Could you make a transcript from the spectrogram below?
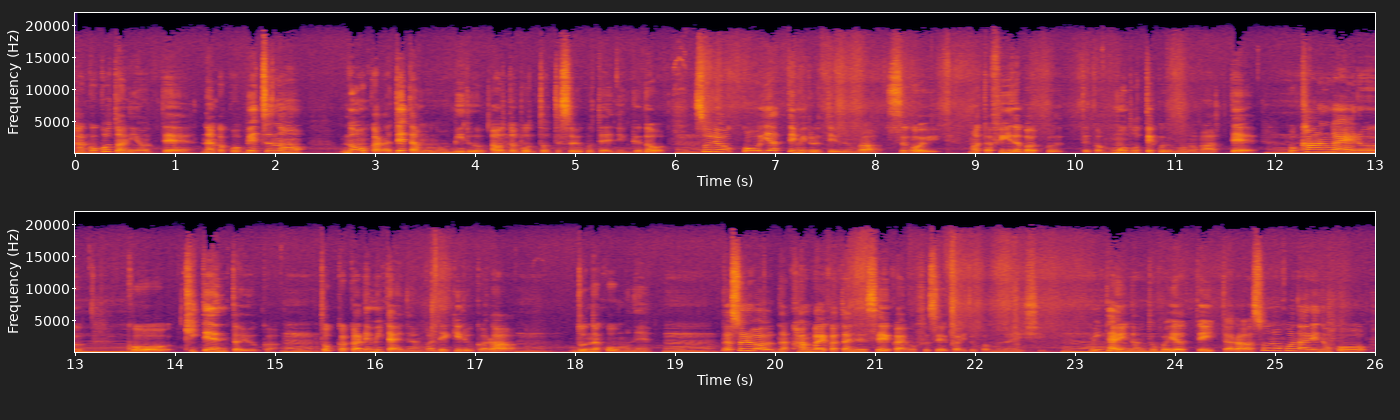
書くことによってなんかこう別の脳から出たものを見るアウトプットってそういうことやねんけど、うん。それをこうやってみるっていうのがすごいまたフィードバックっていうか戻ってくるものがあってこう考えるこう起点というかうん。取っかかりみたいなのができるからうん。どんな子もね。うん。だそれは考え方に正解も不正解とかもないしみたいなんとかやっていったらその子なりのこう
